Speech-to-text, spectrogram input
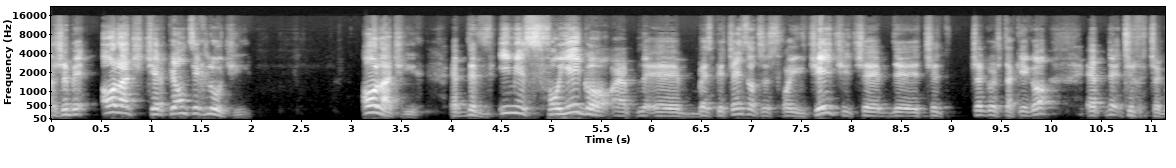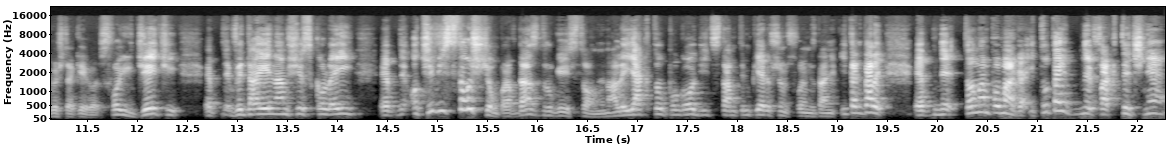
żeby olać cierpiących ludzi, olać ich e, w imię swojego e, bezpieczeństwa, czy swoich dzieci, czy, czy czegoś takiego, e, czy czegoś takiego, swoich dzieci, e, wydaje nam się z kolei e, oczywistością, prawda, z drugiej strony, no ale jak to pogodzić z tamtym pierwszym swoim zdaniem i tak dalej. To nam pomaga. I tutaj faktycznie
